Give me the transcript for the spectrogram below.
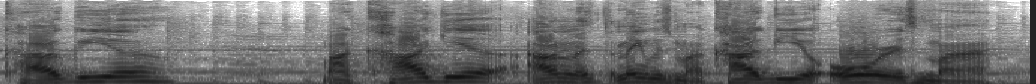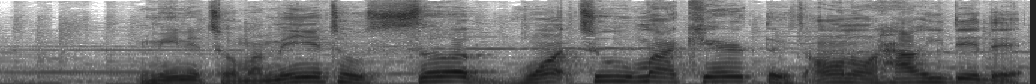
Kaguya, my Kaguya. I don't know. If maybe it was my Kaguya or is my Minato. My Minato sub want to my characters. I don't know how he did that.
